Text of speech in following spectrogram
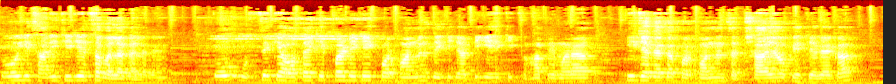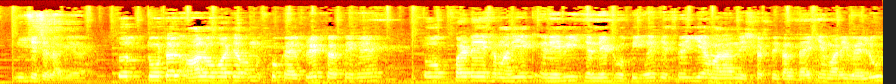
तो ये सारी चीज़ें सब अलग अलग हैं। तो उससे क्या होता है कि पर डे की एक परफॉर्मेंस देखी जाती है कि कहाँ पे हमारा, किस जगह का परफॉर्मेंस अच्छा आया और किस जगह का नीचे चला गया। तो टोटल ऑल ओवर जब हम उसको कैलकुलेट करते हैं तो पर डे हमारी एक एन जनरेट होती है, जिसमें ये हमारा निष्कर्ष निकलता है कि हमारी वैल्यू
